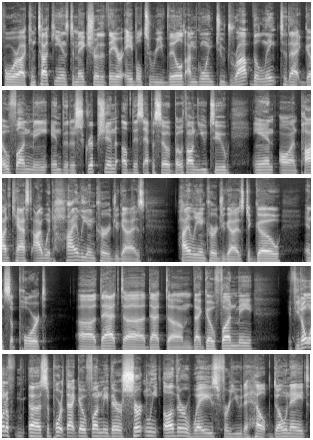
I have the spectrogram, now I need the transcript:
for uh, Kentuckians to make sure that they are able to rebuild. I'm going to drop the link to that GoFundMe in the description of this episode, both on YouTube and on podcast. I would highly encourage you guys, highly encourage you guys to go and support uh, that uh, that um, that GoFundMe. If you don't want to uh, support that GoFundMe, there are certainly other ways for you to help donate.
